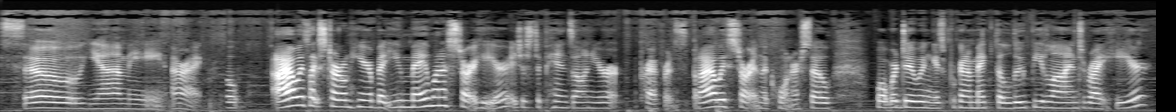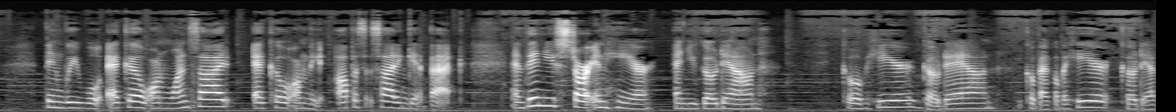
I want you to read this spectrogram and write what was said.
So yummy. All right. Oh, I always like to start on here, but you may want to start here. It just depends on your preference, but I always start in the corner. So what we're doing is we're going to make the loopy lines right here. Then we will echo on one side, echo on the opposite side and get back. And then you start in here and you go down, go over here, go down, go back over here, go down.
